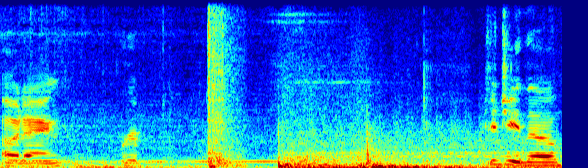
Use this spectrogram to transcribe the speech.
Oh dang. Rip. GG though.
